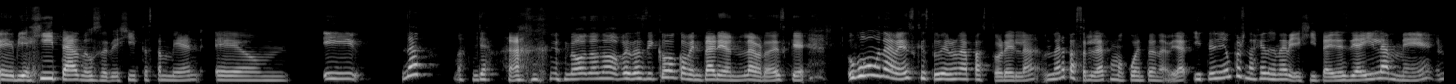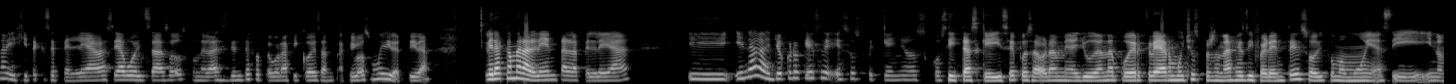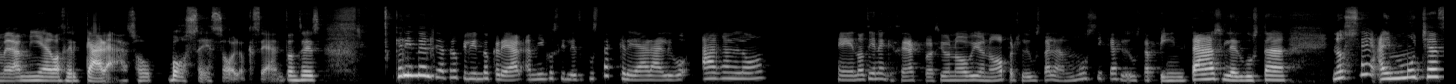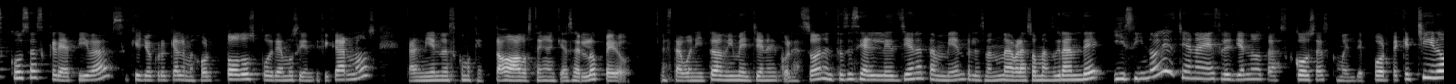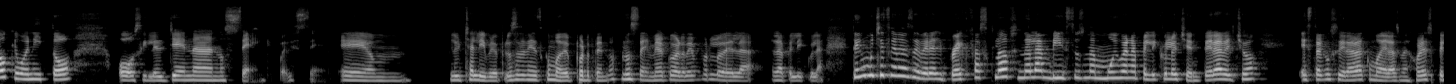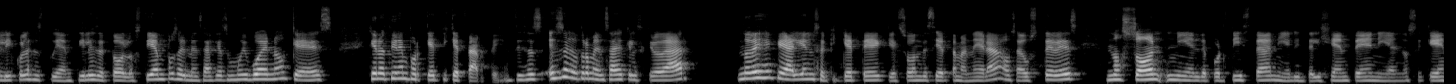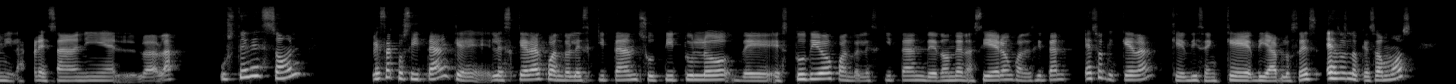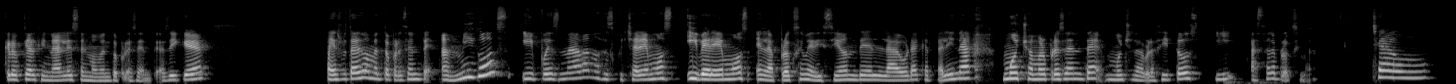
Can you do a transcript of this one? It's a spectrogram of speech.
Eh, viejitas, me gusta viejitas también. Em, y nada, ah, ya. no, no, no, pues así como comentario, la verdad es que hubo una vez que estuve en una pastorela, no era pastorela como cuenta de Navidad, y tenía un personaje de una viejita, y desde ahí la amé, una viejita que se peleaba, hacía bolsazos con el asistente fotográfico de Santa Claus, muy divertida. Era cámara lenta la pelea, y, nada, yo creo que esos pequeños cositas que hice, pues ahora me ayudan a poder crear muchos personajes diferentes. Soy como muy así y no me da miedo hacer caras o voces o lo que sea. Entonces, qué lindo el teatro, qué lindo crear. Amigos, si les gusta crear algo, háganlo. Eh, no tiene que ser actuación, obvio, ¿no? Pero si les gusta la música, si les gusta pintar, si les gusta, no sé, hay muchas cosas creativas que yo creo que a lo mejor todos podríamos identificarnos. También no es como que todos tengan que hacerlo, pero está bonito, a mí me llena el corazón. Entonces, si les llena también, pues les mando un abrazo más grande. Y si no les llena eso, les llena otras cosas como el deporte, qué chido, qué bonito. O si les llena, no sé, qué puede ser. Em, lucha libre, pero eso también es como deporte, ¿no? No sé, me acordé por lo de la, la, película. Tengo muchas ganas de ver el Breakfast Club. Si no la han visto, es una muy buena película ochentera. De hecho, está considerada como de las mejores películas estudiantiles de todos los tiempos. El mensaje es muy bueno, que es que no tienen por qué etiquetarte. Entonces, ese es el otro mensaje que les quiero dar no dejen que alguien los etiquete que son de cierta manera. O sea, ustedes no son ni el deportista, ni el inteligente, ni el no sé qué, ni la fresa, ni el bla, bla. Ustedes son esa cosita que les queda cuando les quitan su título de estudio, cuando les quitan de dónde nacieron, cuando les quitan eso que queda, que dicen qué diablos es, eso es lo que somos. Creo que al final es el momento presente. Así que a disfrutar el momento presente, amigos. Y pues nada, nos escucharemos y veremos en la próxima edición de Laura Catalina. Mucho amor presente, muchos abracitos y hasta la próxima. Chao.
